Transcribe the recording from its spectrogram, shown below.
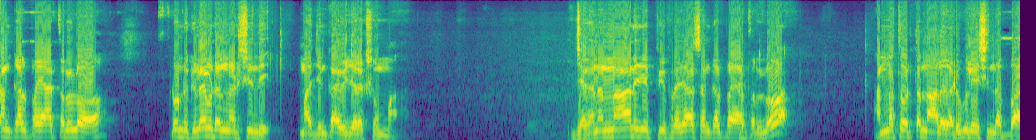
సంకల్ప యాత్రలో రెండు కిలోమీటర్లు నడిచింది మా జింకా విజయలక్ష్మమ్మ. జగనన్న అని చెప్పి ప్రజా సంకల్ప యాత్రలో అన్నతోట నాలుగు అడుగులు వేసిందబ్బా.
